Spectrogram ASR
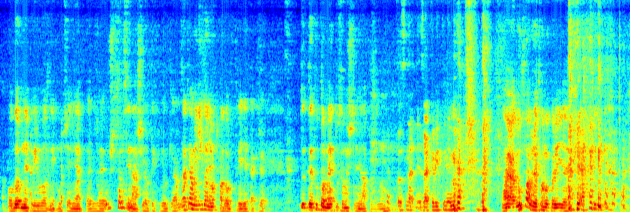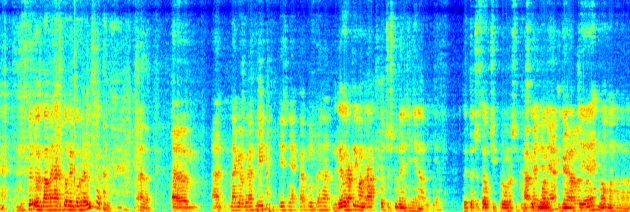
a podobne pri rôznych mučeniach, takže už som si našiel tie chvíľky, ale zatiaľ mi nikto neodpadol v triede, takže tú- tú- túto metu som ešte nenaplnil. no. To snad nezakrikneme. No ja dúfam, že k tomu príde. to znamená, že to viem dobre vysvetliť. Áno. Um, a na geografii tiež nejaká obľúbená? Na geografii mám rád to, čo študenti nenávidia. To je to, čo sa učí v prvom ročníku, vy ste to mali v Klinte, no, no, no, no, no,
